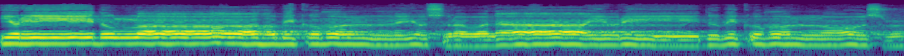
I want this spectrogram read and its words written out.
يريد الله بكم اليسر ولا يريد بكم العسر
